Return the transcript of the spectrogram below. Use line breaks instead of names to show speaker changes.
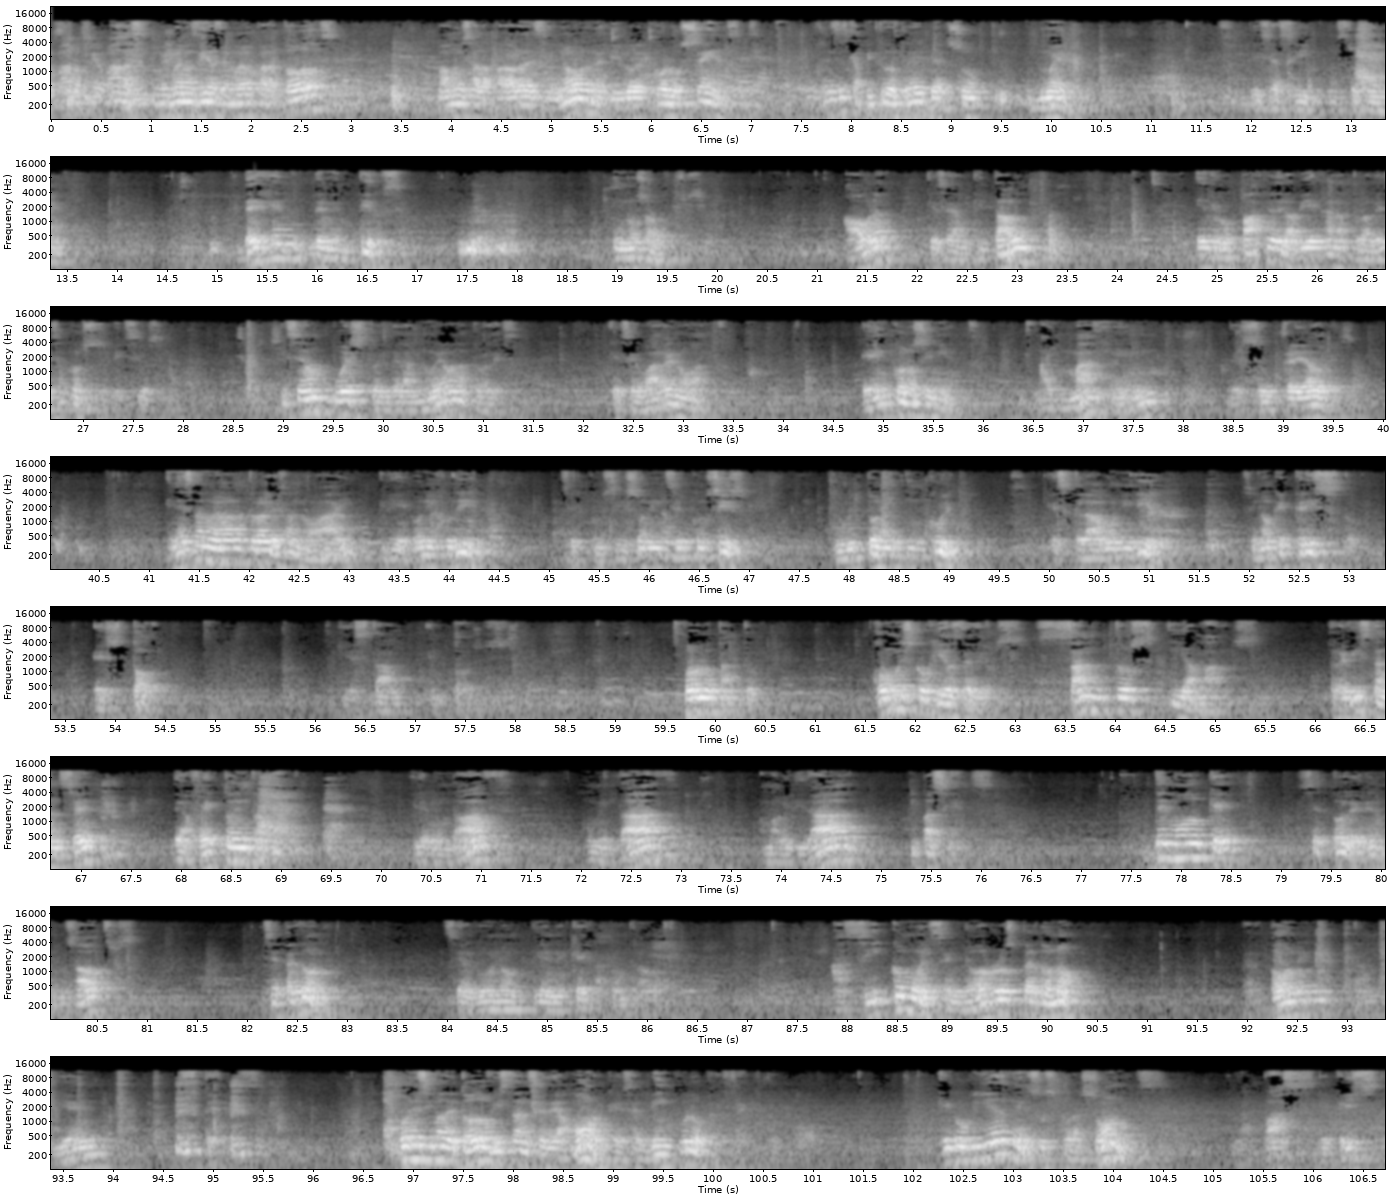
hermanos y hermanas, muy buenos días de nuevo para todos. Vamos a la palabra del Señor en el libro de Colosenses. Colosenses capítulo 3, verso 9. Dice así nuestro Señor. Dejen de mentirse unos a otros. Ahora que se han quitado el ropaje de la vieja naturaleza con sus vicios y se han puesto el de la nueva naturaleza que se va renovando en conocimiento a imagen de su creador. En esta nueva naturaleza no hay griego ni judío, circunciso ni incircunciso, culto ni inculto, esclavo ni libre, sino que Cristo es todo y está en todos. Por lo tanto, como escogidos de Dios, santos y amados, revístanse de afecto entrañable y de bondad, humildad, amabilidad y paciencia. De modo que se toleren unos a otros y se perdonen si alguno tiene queja contra otro. Así como el Señor los perdonó, perdonen también ustedes. Por encima de todo, vístanse de amor, que es el vínculo perfecto. Que gobiernen sus corazones la paz de Cristo,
